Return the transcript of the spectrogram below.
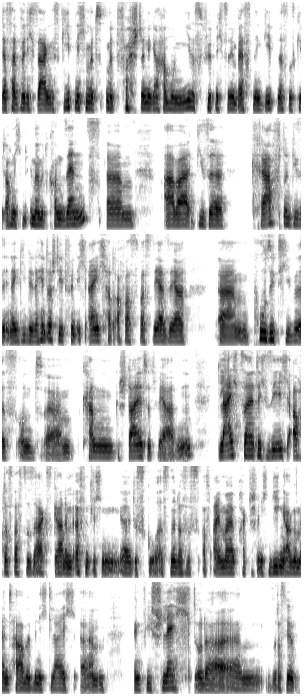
Deshalb würde ich sagen, es geht nicht mit, mit vollständiger Harmonie, das führt nicht zu den besten Ergebnissen, es geht auch nicht mit, immer mit Konsens. Ähm, aber diese Kraft und diese Energie, die dahinter steht, finde ich eigentlich hat auch was, was sehr, sehr ähm, Positives und ähm, kann gestaltet werden. Gleichzeitig sehe ich auch das, was du sagst, gerade im öffentlichen äh, Diskurs. Ne? Das ist auf einmal praktisch, wenn ich ein Gegenargument habe, bin ich gleich ähm, irgendwie schlecht oder ähm, so dass wir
